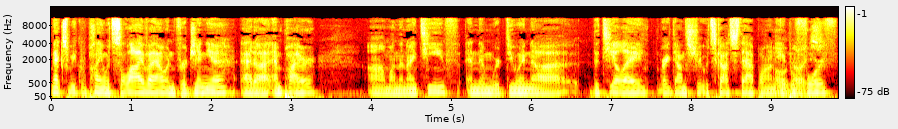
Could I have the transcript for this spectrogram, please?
next week we're playing with Saliva out in Virginia at uh, Empire. Um, on the 19th, and then we're doing uh, the TLA right down the street with Scott Stapp on Oh, April nice. 4th.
